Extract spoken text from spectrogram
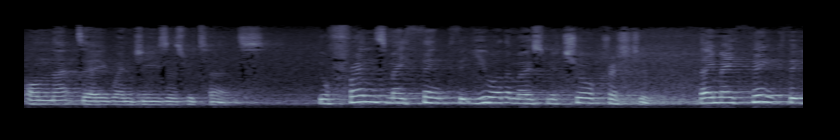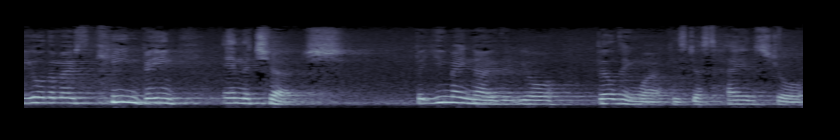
on that day when Jesus returns. Your friends may think that you are the most mature Christian. They may think that you're the most keen being in the church. But you may know that your building work is just hay and straw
